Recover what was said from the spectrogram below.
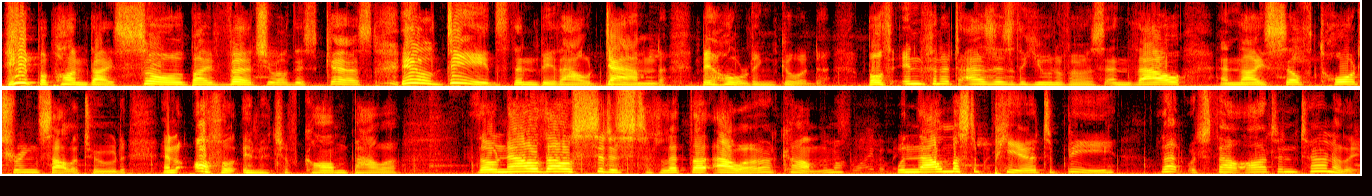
Heap upon thy soul by virtue of this curse ill deeds, then be thou damned, beholding good, both infinite as is the universe, and thou and thy self torturing solitude, an awful image of calm power. Though now thou sittest, let the hour come when thou must appear to be that which thou art internally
